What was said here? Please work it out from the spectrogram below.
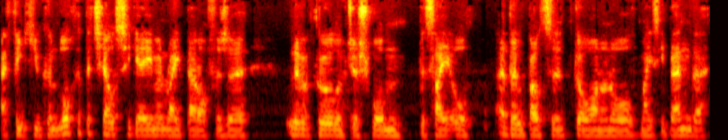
I think you can look at the Chelsea game and write that off as a Liverpool have just won the title. They're about to go on an almighty bender.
